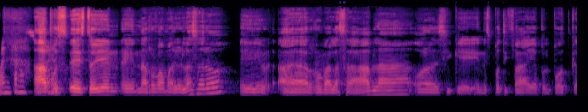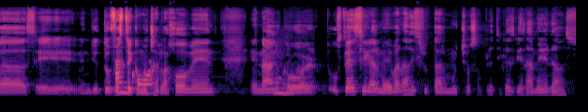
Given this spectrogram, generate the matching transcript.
Cuéntanos. Ah, pues estoy en, en arroba Mario Lázaro, eh, arroba Lázaro Habla, ahora sí que en Spotify, Apple Podcast, eh, en YouTube estoy como Charla Joven, en Anchor. Ustedes síganme, van a disfrutar mucho. Son pláticas bien amenas,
